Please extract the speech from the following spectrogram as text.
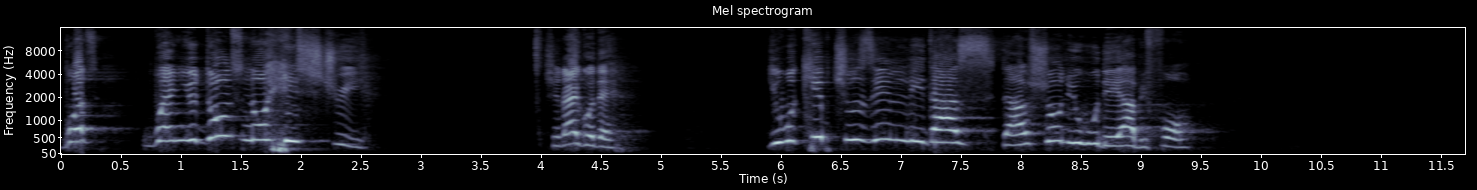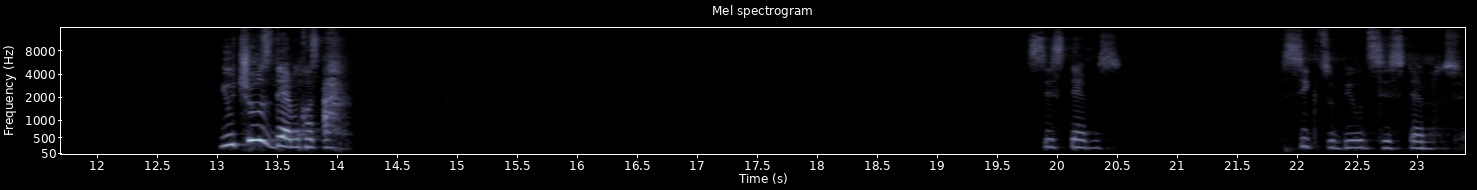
But when you don't know history, should I go there? You will keep choosing leaders that have shown you who they are before. You choose them because ah. Systems. Seek to build systems.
